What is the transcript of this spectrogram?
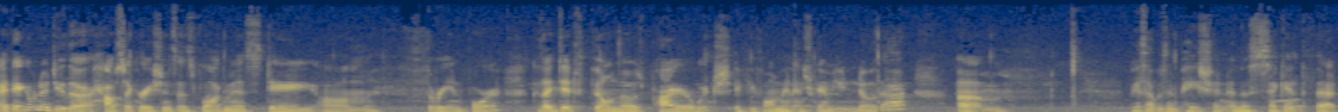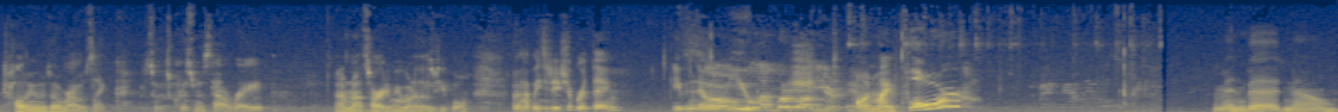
I think I'm gonna do the house decorations as Vlogmas day um, three and four because I did film those prior, which if you follow me on Instagram, you know that. Um, because I was impatient, and the second that Halloween was over, I was like, "So it's Christmas now, right?" And I'm not sorry to be one of those people. I'm happy today's your birthday, even though So, you what about your on my floor. I'm in bed now.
